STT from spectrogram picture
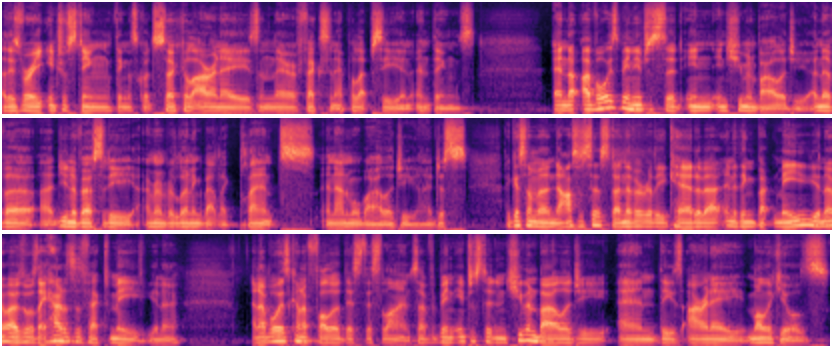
There's very interesting things called circular RNAs and their effects in epilepsy and, and things. And I've always been interested in, in human biology. I never, at university, I remember learning about like plants and animal biology. And I just, I guess I'm a narcissist. I never really cared about anything but me, you know? I was always like, how does this affect me, you know? And I've always kind of followed this this line. So I've been interested in human biology and these RNA molecules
